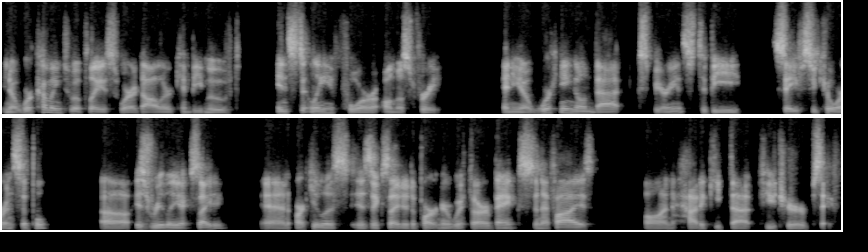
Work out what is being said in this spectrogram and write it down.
You know, we're coming to a place where a dollar can be moved instantly for almost free. And you know, working on that experience to be safe, secure, and simple uh, is really exciting. And Arculus is excited to partner with our banks and FIs on how to keep that future safe.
